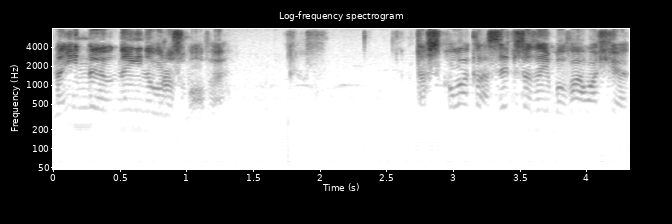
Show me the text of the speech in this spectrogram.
na, inne, na inną rozmowę. Ta szkoła klasyczna zajmowała się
